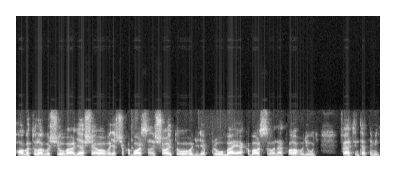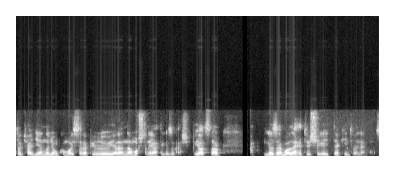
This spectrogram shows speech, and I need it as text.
hallgatólagos jóvágyásával, vagy ez csak a barcelonai sajtó, hogy ugye próbálják a Barcelonát valahogy úgy feltüntetni, mint hogyha egy ilyen nagyon komoly szereplője lenne a mostani átigazolási piacnak. Hát igazából a lehetőségeit tekintve nem az.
